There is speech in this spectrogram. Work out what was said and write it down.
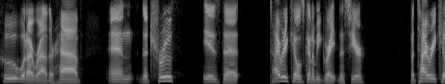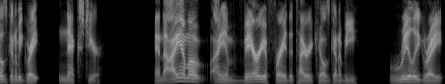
who would I rather have? And the truth is that Tyreek Hill is going to be great this year, but Tyreek Hill is going to be great next year. And I am a I am very afraid that Tyreek Hill is going to be really great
